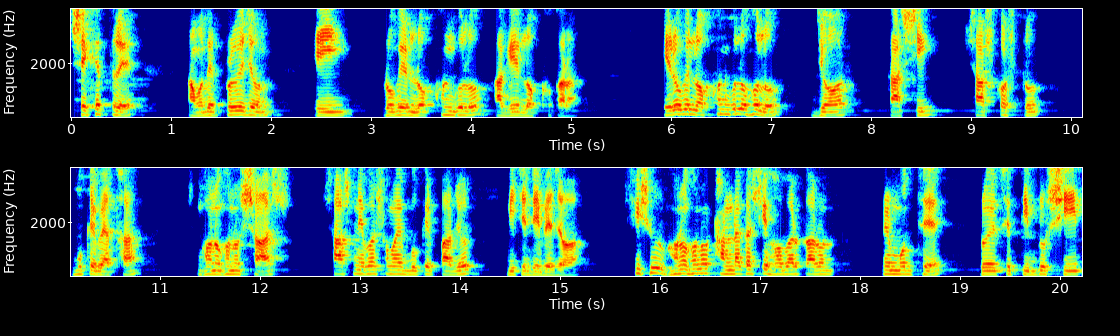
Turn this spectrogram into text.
সেক্ষেত্রে আমাদের প্রয়োজন এই রোগের লক্ষণগুলো আগে লক্ষ্য করা। এই রোগের লক্ষণগুলো হলো জ্বর, কাশি, শ্বাসকষ্ট, বুকে ব্যথা, ঘন ঘন শ্বাস শ্বাস নেবার সময় বুকের পাঁজর নিচে ডেবে যাওয়া। শিশুর ঘন ঘন ঠান্ডা কাশি হবার কারণের মধ্যে রয়েছে তীব্র শীত,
